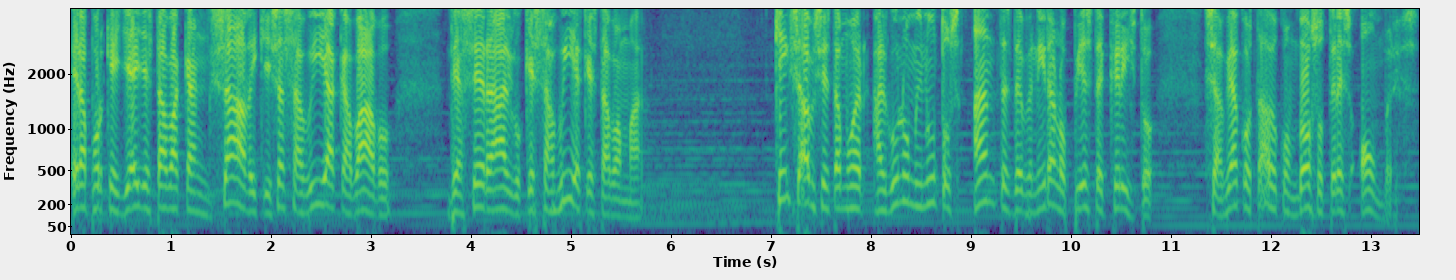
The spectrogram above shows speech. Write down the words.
era porque ya ella estaba cansada y quizás había acabado de hacer algo que sabía que estaba mal. ¿Quién sabe si esta mujer, algunos minutos antes de venir a los pies de Cristo, se había acostado con dos o tres hombres?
